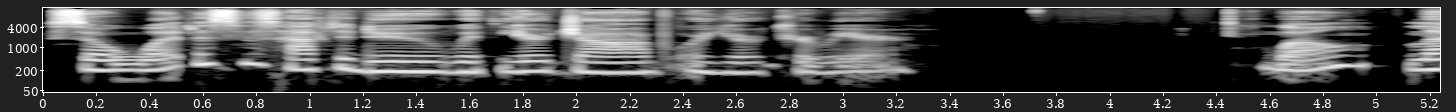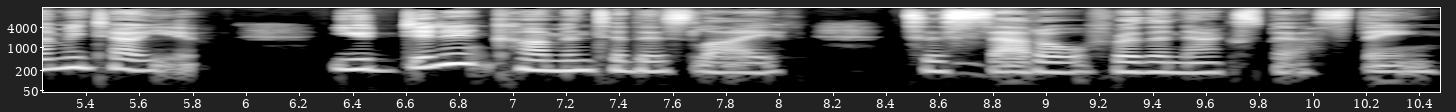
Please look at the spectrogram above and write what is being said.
So, what does this have to do with your job or your career? Well, let me tell you, you didn't come into this life to settle for the next best thing.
